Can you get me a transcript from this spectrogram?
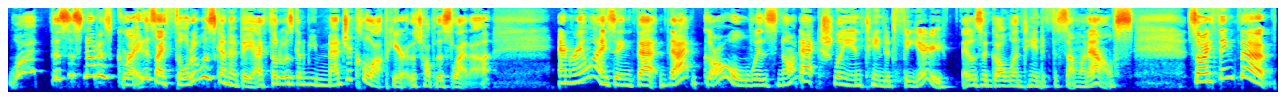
what? This is not as great as i thought it was going to be. I thought it was going to be magical up here at the top of this ladder and realizing that that goal was not actually intended for you. It was a goal intended for someone else. So I think that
